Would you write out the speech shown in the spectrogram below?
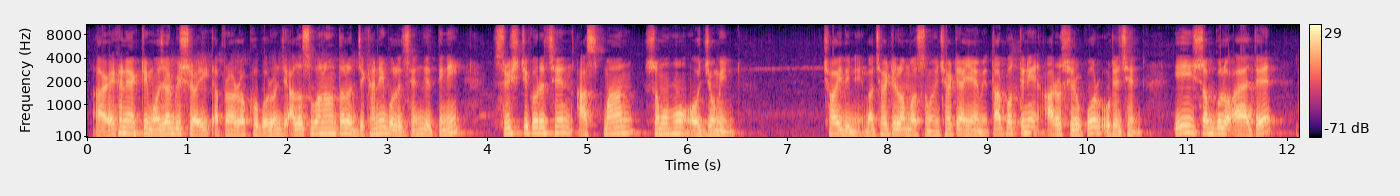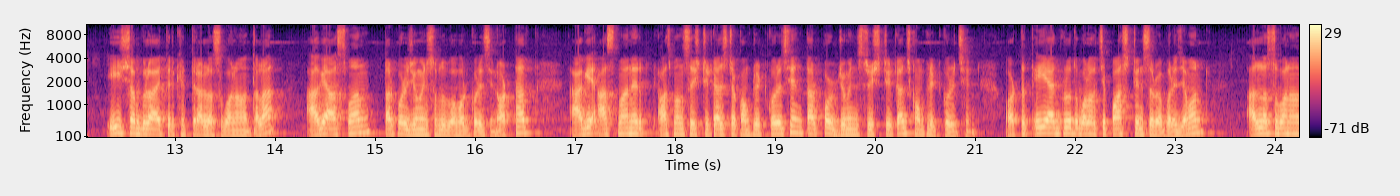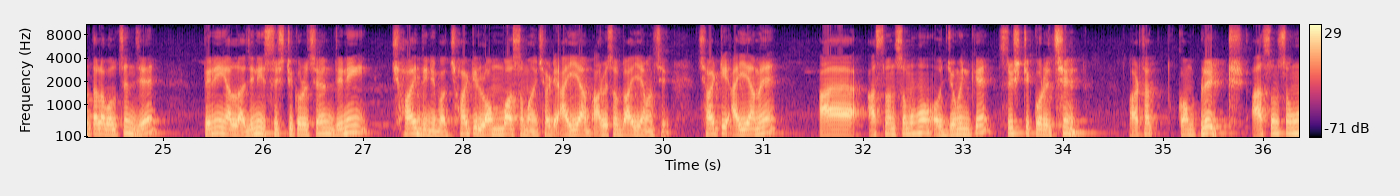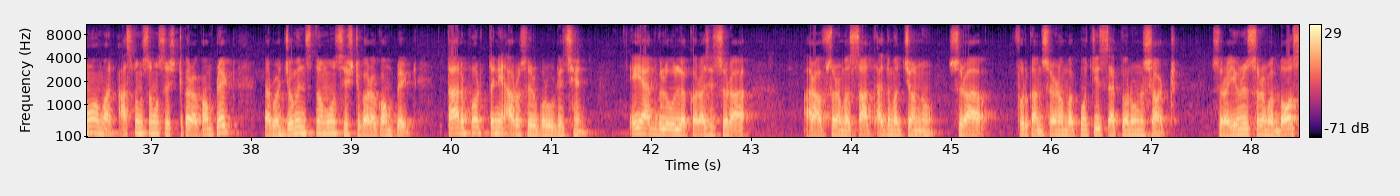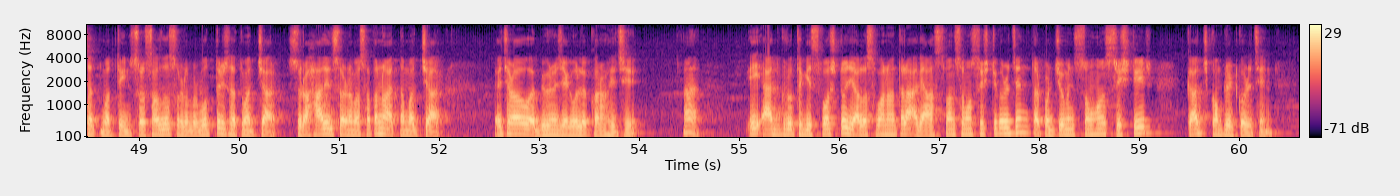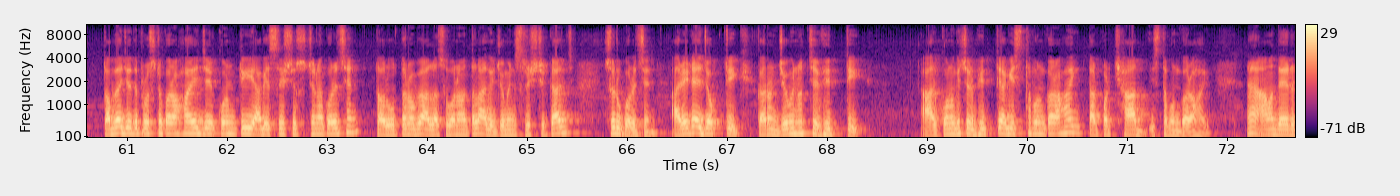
আর এখানে একটি মজার বিষয় আপনারা লক্ষ্য করুন যে আল্লাহ ওয়া যেখানেই বলেছেন যে তিনি সৃষ্টি করেছেন আসমান সমূহ ও জমিন ছয় দিনে বা ছয়টি লম্বা সময়, ছয়টি আয়ামে। তারপর তিনি আরও আরশের উপর উঠেছেন। এই সবগুলো আয়াতে, এই সবগুলো আয়াতের ক্ষেত্রে আল্লাহ তাআলা আগে আসমান, তারপরে জমিন শব্দ ব্যবহার করেছেন। অর্থাৎ আগে আসমানের, আসমান সৃষ্টির কাজটা কমপ্লিট করেছেন, তারপর জমিন সৃষ্টির কাজ কমপ্লিট করেছেন। অর্থাৎ এই আয়াতগুলো তো বলা হচ্ছে পাস্ট টেন্সের ব্যাপারে। যেমন আল্লাহ তাআলা বলছেন যে তিনি আল্লাহ, যিনি সৃষ্টি করেছেন, যিনি ছয় দিনে বা ছয়টি লম্বা সময়, ছয়টি আয়াম আরও শব্দ আয়াম আছে, ছয়টি আয়ামে, আ- আসমানসমূহ ও জমিনকে সৃষ্টি করেছেন। অর্থাৎ কমপ্লিট আসমানসমূহ মানে আসমানসমূহ সৃষ্টি করা কমপ্লিট তারপর জমিনসমূহ সৃষ্টি করা কমপ্লিট তারপর তিনি আরসের উপর উঠেছেন। এই আয়াতগুলো উল্লেখ করা আছে সুরা আরব সুরা নম্বর সাত এত নম্বর চন্ন সুরা ফুরকান, সুরা নম্বর পঁচিশ এক নম্বর উনষাট সুরা ইউনুস, সুরা নম্বর দশ এক নম্বর তিন, সুরা সাজা, সুরা নম্বর বত্রিশ এক নম্বর চার, সুরা হাদিদ, সুরা নম্বর সাতান্ন এক নম্বর চার। এছাড়াও বিভিন্ন জায়গায় উল্লেখ করা হয়েছে। হ্যাঁ? এই আয়াতগুলো থেকে স্পষ্ট যে আল্লাহ ওয়া আগে আসমান সমূহ সৃষ্টি করেছেন, তারপর জমিন সমূহ সৃষ্টির কাজ কমপ্লিট করেছেন। তবে যদি প্রশ্ন করা হয় যে কোনটি আগে সৃষ্টির সূচনা করেছেন তাহলে উত্তর হবে আল্লাহ ওয়া আগে জমিন সৃষ্টির কাজ শুরু করেছেন। আর এটাই যৌক্তিক, কারণ জমিন হচ্ছে ভিত্তি। আর কোনো কিছুর ভিত্তি আগে স্থাপন করা হয়, তারপর ছাদ স্থাপন করা হয়। হ্যাঁ আমাদের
